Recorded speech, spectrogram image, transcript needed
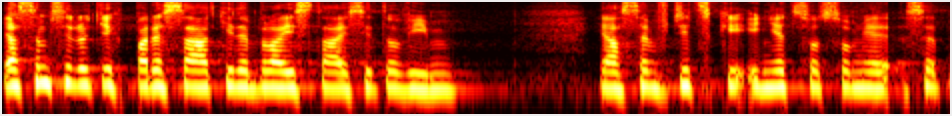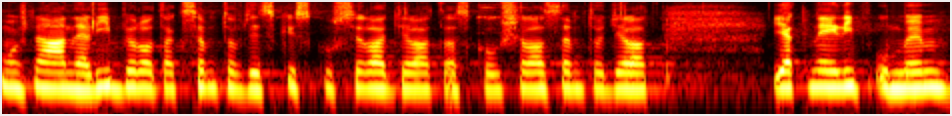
Já jsem si do těch 50 nebyla jistá, jestli to vím. Já jsem vždycky i něco, co mě se možná nelíbilo, tak jsem to vždycky zkusila dělat a zkoušela jsem to dělat jak nejlíp umím,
